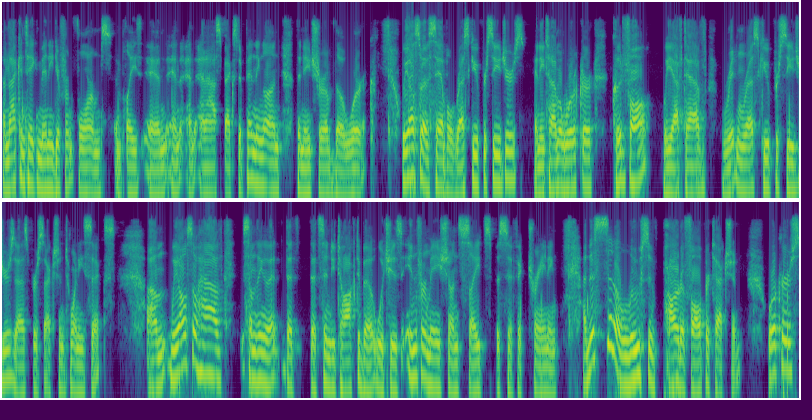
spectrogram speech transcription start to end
And that can take many different forms and place and, and, and, and aspects depending on the nature of the work. We also have sample rescue procedures. Anytime a worker could fall, we have to have written rescue procedures as per Section 26. Um, we also have something that, that, that Cindy talked about, which is information on site specific training. And this is an elusive part of fall protection. Workers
